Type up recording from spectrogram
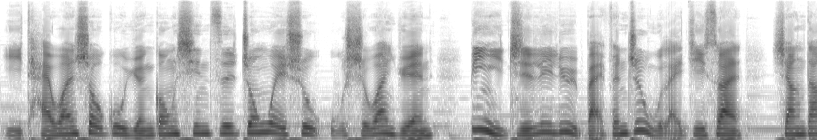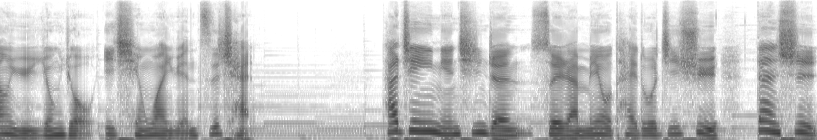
以台湾受雇员工薪资中位数五十万元，并以殖利率百分之五来计算，相当于拥有一千万元资产。他建议年轻人，虽然没有太多积蓄，但是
